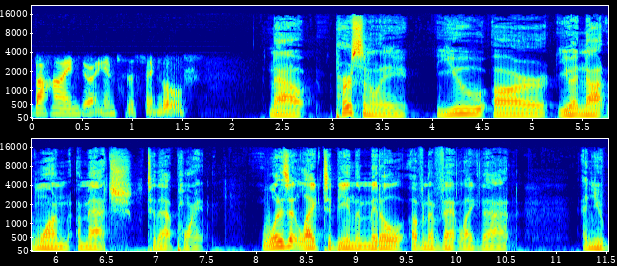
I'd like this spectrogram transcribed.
behind going into the singles. Now, personally, you are you had not won a match to that point. What is it like to be in the middle of an event like that, and you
